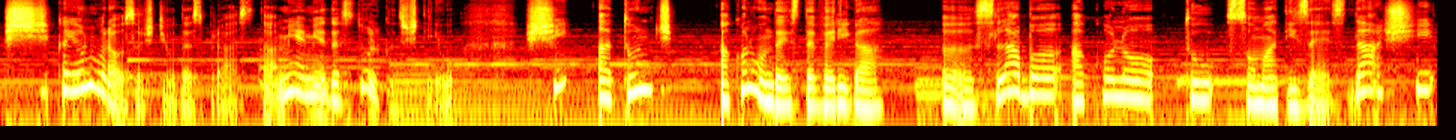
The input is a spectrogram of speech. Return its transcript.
și că eu nu vreau să știu despre asta, mie mi-e destul cât știu. Și atunci, acolo unde este veriga uh, slabă, acolo tu somatizezi, da? Și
